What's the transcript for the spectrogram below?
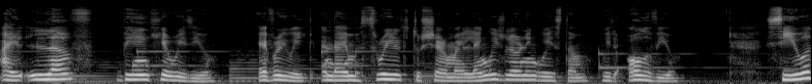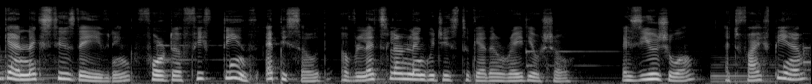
I love being here with you every week and I am thrilled to share my language learning wisdom with all of you. See you again next Tuesday evening for the 15th episode of Let's Learn Languages Together radio show, as usual at 5 pm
